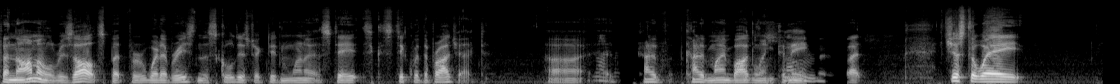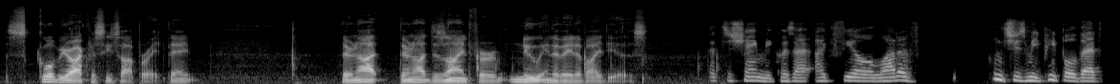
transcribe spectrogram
phenomenal results. But for whatever reason, the school district didn't want to stay stick with the project. Uh, Oh. kind of kind of mind-boggling to me, but, but just the way school bureaucracies operate. They they're not they're not designed for new innovative ideas. That's a shame because I, I feel a lot of, excuse me, people that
